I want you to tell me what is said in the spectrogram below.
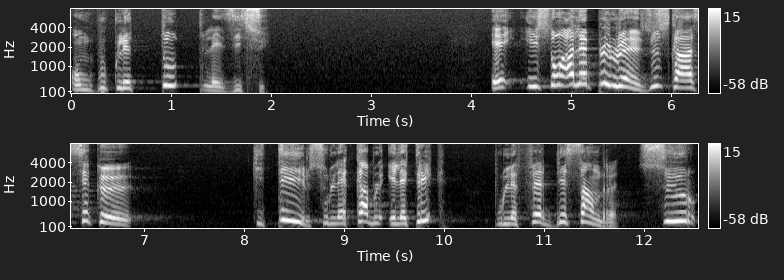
ont bouclé toutes les issues. Et ils sont allés plus loin jusqu'à ce que qui tirent sur les câbles électriques pour les faire descendre sur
